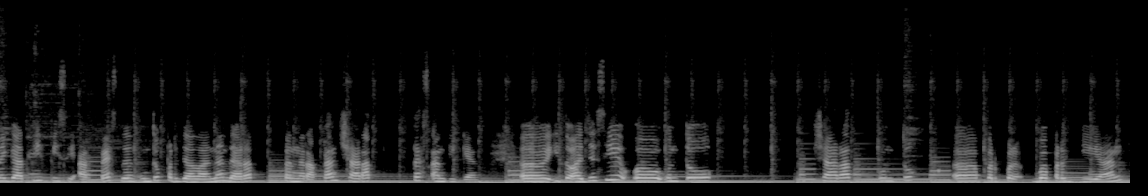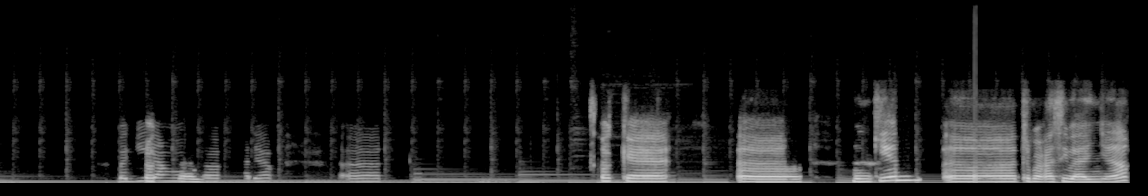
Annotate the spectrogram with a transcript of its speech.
negatif PCR test dan untuk perjalanan darat penerapkan syarat tes antigen. E, itu aja sih e, untuk syarat untuk e, bepergian bagi okay. yang e, ada e, Oke, okay. uh, mungkin uh, terima kasih banyak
